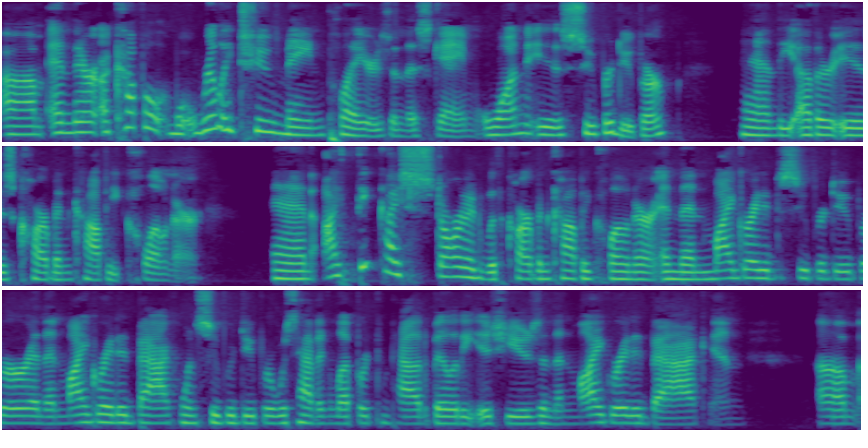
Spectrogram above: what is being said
Um, and there are a couple, well, really two main players in this game. One is SuperDuper, and the other is Carbon Copy Cloner. And I think I started with Carbon Copy Cloner and then migrated to SuperDuper and then migrated back when SuperDuper was having Leopard compatibility issues and then migrated back. And um,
